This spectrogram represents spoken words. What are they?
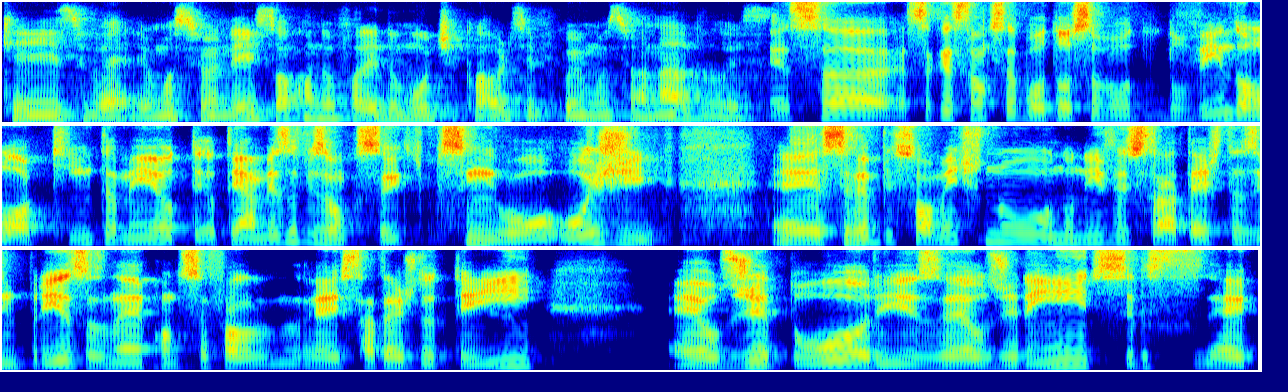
Que isso, velho. Emocionei só quando eu falei do multi-cloud, você ficou emocionado, Luiz? Essa, essa questão que você abordou sobre o do vendor lock-in também, eu, eu tenho a mesma visão que você, tipo assim, hoje, é, você vê principalmente no, no nível estratégico das empresas, né, quando você fala é, estratégia do TI, é, os diretores, é, os gerentes, eles, é,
